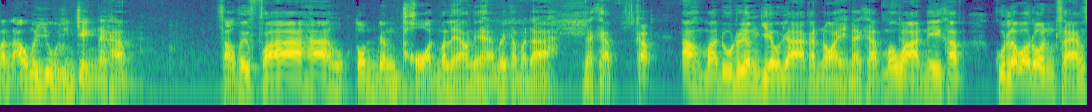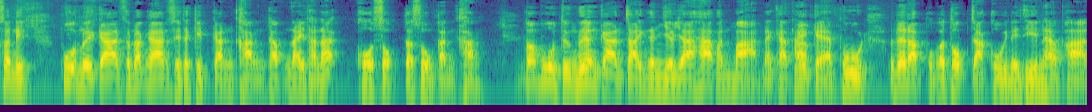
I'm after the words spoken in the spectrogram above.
มันเอาไม่อยู่จริง ๆ นะครับ เสาไฟฟ้าห้าหกต้นยังถอนมาแล้วเนี่ยฮะไม่ธรรมดานะครับครับเอามาดูเรื่องเยียวยากันหน่อยนะครับ เมื่อวานนี้ครับคุณลวรนแสงสนิท ผู้อำนวยการสำนักงานเศรษฐกิจการคลังครับในฐานะโฆษกกระทรวงการคลัง ก็พูดถึงเรื่องการจ่ายเงินเยียวยา 5,000 บาทนะครับครับให้แก่ผู้ได้รับผลกระทบจากโควิด -19 นะฮะผ่าน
